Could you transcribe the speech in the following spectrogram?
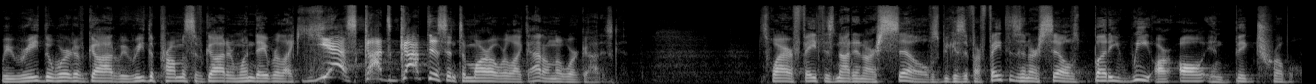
We read the word of God, we read the promise of God, and one day we're like, yes, God's got this. And tomorrow we're like, I don't know where God is good. That's why our faith is not in ourselves, because if our faith is in ourselves, buddy, we are all in big trouble.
